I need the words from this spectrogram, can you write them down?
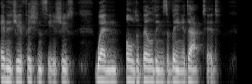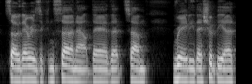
energy efficiency issues when older buildings are being adapted. So there is a concern out there that um, really there should be a,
